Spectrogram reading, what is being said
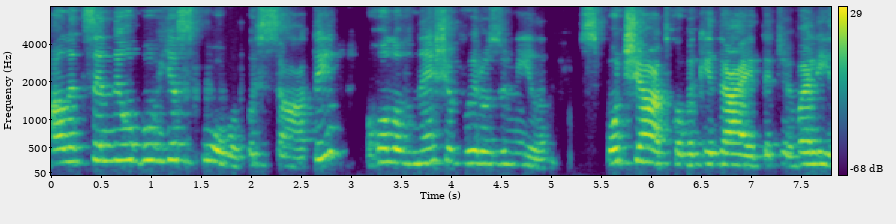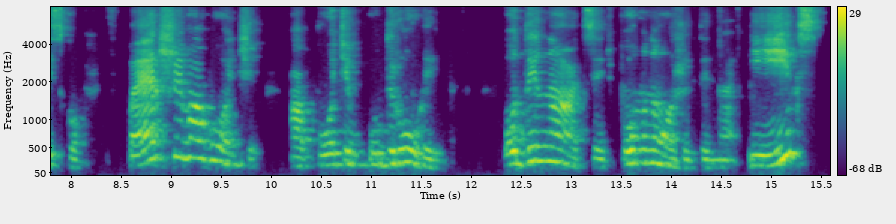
але це не обов'язково писати. Головне, щоб ви розуміли. Спочатку ви кидаєте валізку в перший вагончик, а потім у другий. 11 помножити на х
